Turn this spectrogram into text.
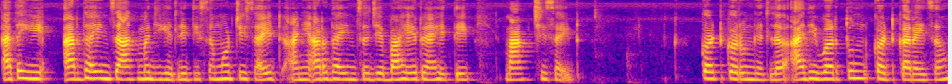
आता ही अर्धा इंच आतमध्ये घेतली ती समोरची साईड आणि अर्धा इंच जे बाहेर आहे ते मागची साईड कट करून घेतलं. आधी वरतून कट करायचं.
